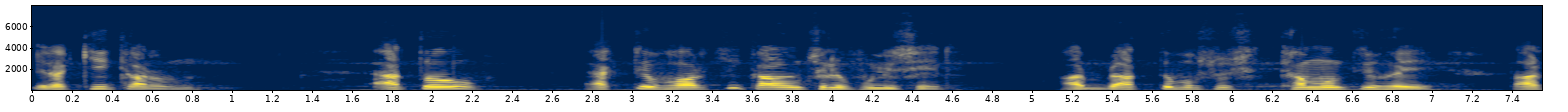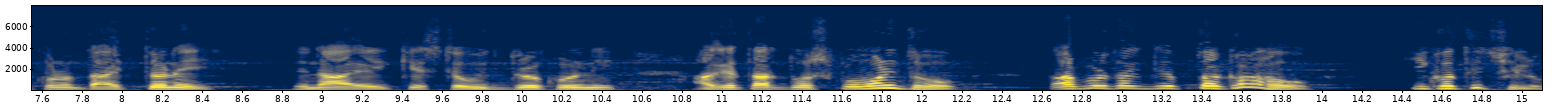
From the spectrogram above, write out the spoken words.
এটা কী কারণ? এত অ্যাক্টিভ হওয়ার কী কারণ ছিল পুলিশের? আর ব্রাত্য বসু শিক্ষামন্ত্রী হয়ে তার কোনো দায়িত্ব নেই যে না, এই কেসটা উইথড্র করে নি। আগে তার দোষ প্রমাণিত হোক, তারপরে তাকে গ্রেপ্তার করা হোক। কী ক্ষতি ছিল?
